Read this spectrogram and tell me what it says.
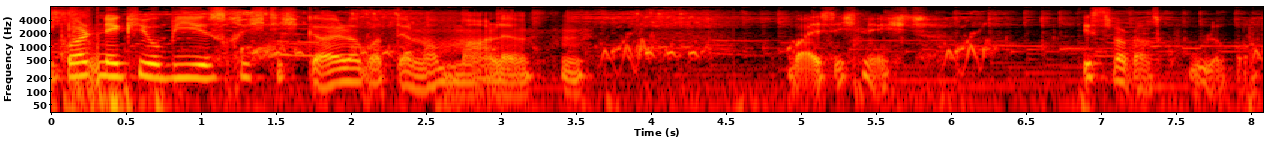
Die goldene QB ist richtig geil, aber der normale. Hm. Weiß ich nicht. Ist zwar ganz cool, aber.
